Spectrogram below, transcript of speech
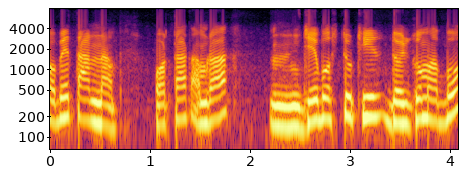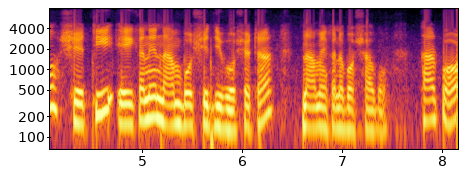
হবে তার নাম। অর্থাৎ আমরা যে বস্তুটির দৈর্ঘ্য মাপবো, সেটি এইখানে নাম বসিয়ে দিব, সেটার নাম এখানে বসাবো। তারপর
